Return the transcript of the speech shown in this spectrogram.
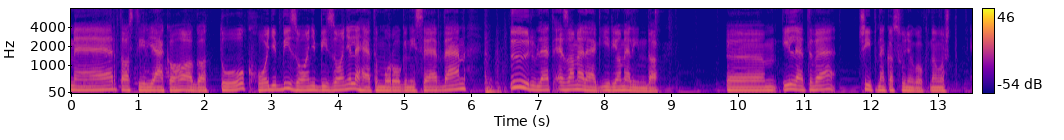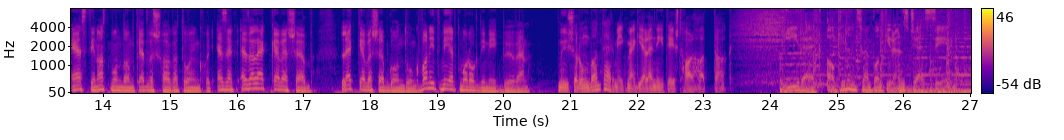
mert azt írják a hallgatók, hogy bizony, bizony lehet morogni szerdán. Őrület ez a meleg, írja Melinda. Ö, illetve csípnek a szúnyogok. Na most ezt én azt mondom, kedves hallgatóink, hogy ezek, ez a legkevesebb, legkevesebb gondunk. Van itt miért morogni még bőven? Műsorunkban termék megjelenítést hallhattak. Hírek a 90.9 Jazzin.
